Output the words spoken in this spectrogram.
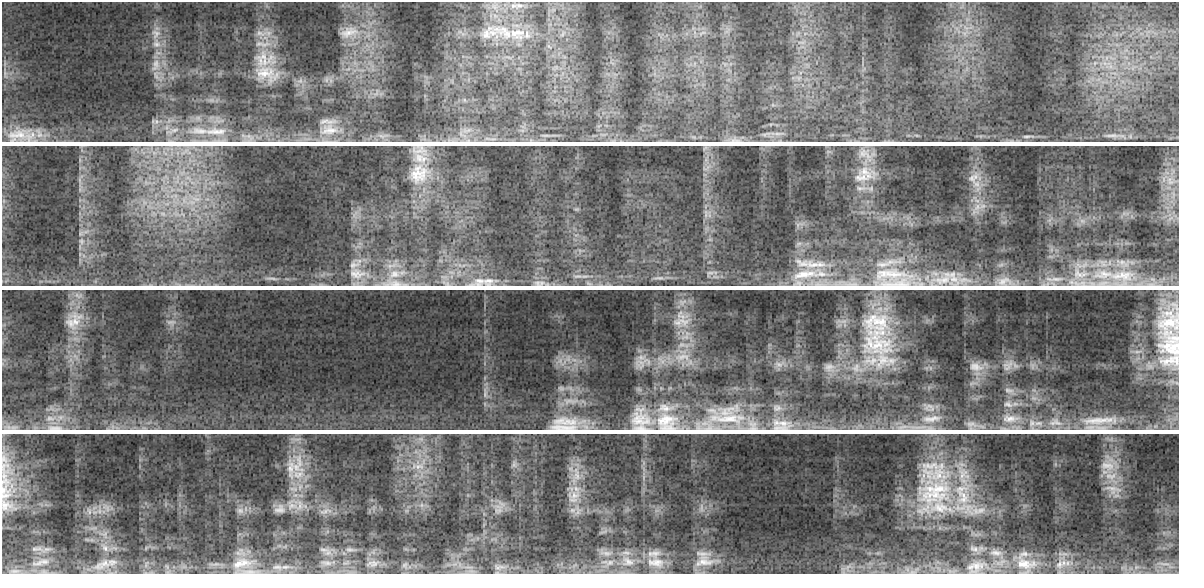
と必ず死にますよって意味です。わかりますか？がん細胞を作って必ず死にますって意味です。で私はある時に必死になっていたけども必死になってやったけどもがんで死ななかったし脳溢血でも死ななかったっていうのは必死じゃなかったんですよね。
